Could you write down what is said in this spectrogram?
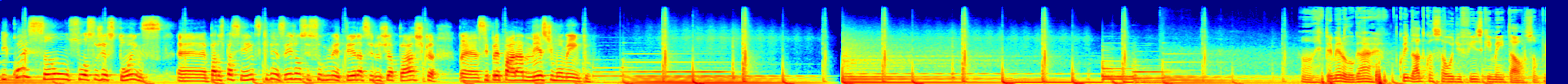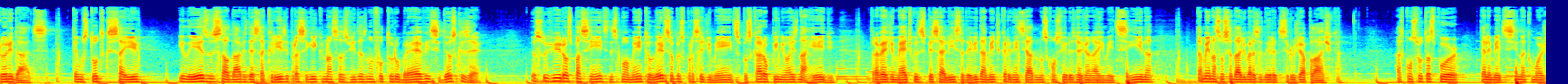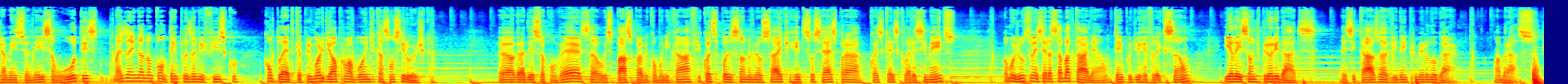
E quais são suas sugestões é, para os pacientes que desejam se submeter à cirurgia plástica, é, se preparar neste momento? Ah, em primeiro lugar, cuidado com a saúde física e mental, são prioridades. Temos todos que sair ilesos e saudáveis dessa crise para seguir com nossas vidas no futuro breve, se Deus quiser. Eu sugiro aos pacientes nesse momento ler sobre os procedimentos, buscar opiniões na rede, através de médicos especialistas devidamente credenciados nos conselhos regionais de medicina, também na Sociedade Brasileira de Cirurgia Plástica. As consultas por telemedicina, como eu já mencionei, são úteis, mas ainda não contemplam o exame físico completo, que é primordial para uma boa indicação cirúrgica. Eu agradeço a conversa, o espaço para me comunicar. Fico à disposição no meu site e redes sociais para quaisquer esclarecimentos. Vamos juntos vencer essa batalha, um tempo de reflexão e eleição de prioridades. Nesse caso, a vida em primeiro lugar. Um abraço.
